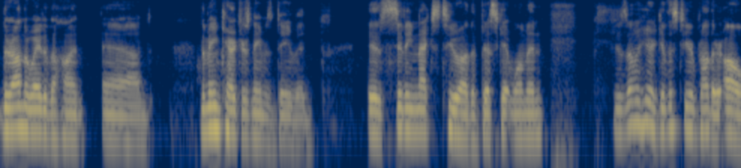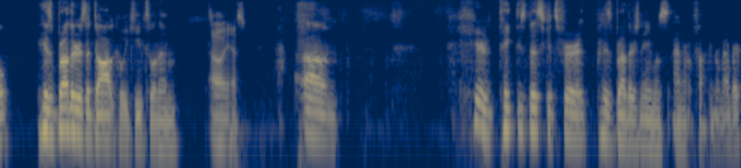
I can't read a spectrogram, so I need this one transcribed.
they're on the way to the hunt, and the main character's name is David, is sitting next to uh, the biscuit woman. She goes, "Oh, here, give this to your brother." Oh, his brother is a dog who he keeps with him. Oh yes. Um, here, take these biscuits for his brother's name was I don't fucking remember.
